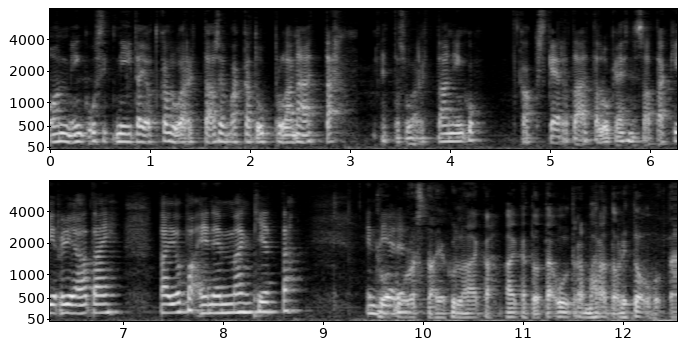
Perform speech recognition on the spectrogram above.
on niin kuin sit niitä, jotka suorittaa sen vaikka tuplana, että, että suorittaa niin kuin kaksi kertaa, että lukee sen sata kirjaa tai, tai jopa enemmänkin, että en Tuo tiedä. kuulostaa jo kyllä aika, aika tuota ultramaratonitouhulta.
